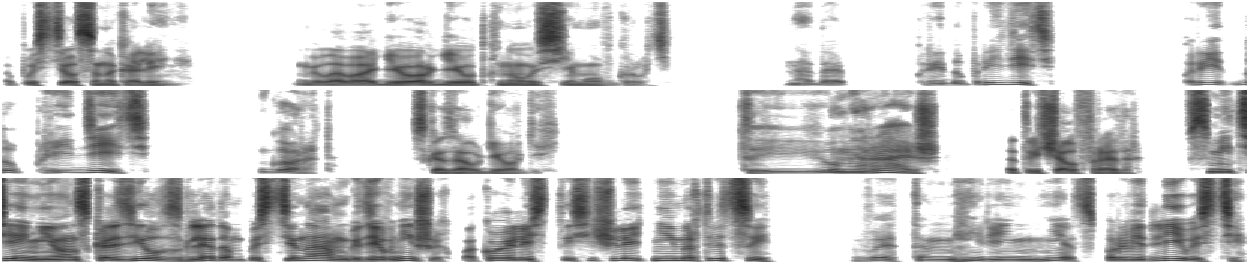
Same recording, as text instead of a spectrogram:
Опустился на колени. Голова Георгия уткнулась ему в грудь. «Надо предупредить, предупредить город», — сказал Георгий. «Ты умираешь», — отвечал Фредер. В смятении он скользил взглядом по стенам, где в нишах покоились тысячелетние мертвецы. В этом мире нет справедливости.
